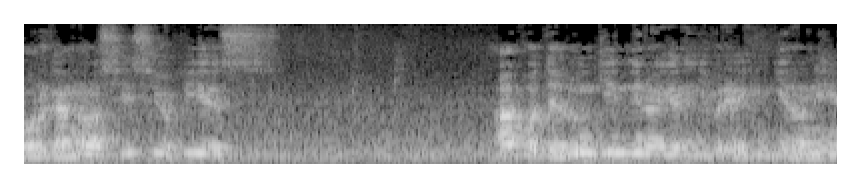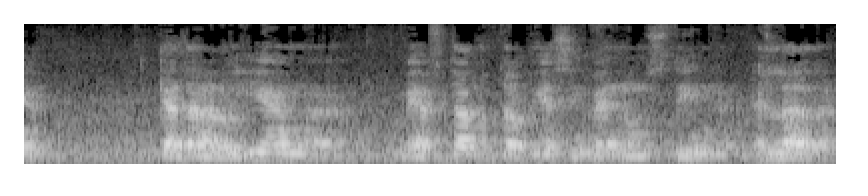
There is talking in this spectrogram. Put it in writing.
οργανώσεις οι οποίες αποτελούν κίνδυνο για την κυπριακή κοινωνία κατά αναλογία με αυτά τα οποία συμβαίνουν στην Ελλάδα.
